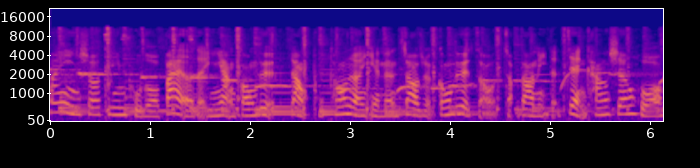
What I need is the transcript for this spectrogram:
欢迎收听普罗拜尔的营养攻略，让普通人也能照着攻略走，找到你的健康生活。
